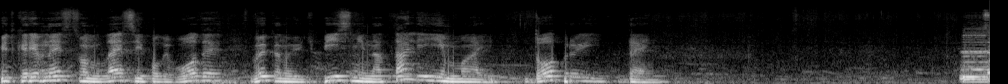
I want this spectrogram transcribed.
під керівництвом Лесі Поливоди виконують пісні Наталії Май. Добрий день. Добрий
